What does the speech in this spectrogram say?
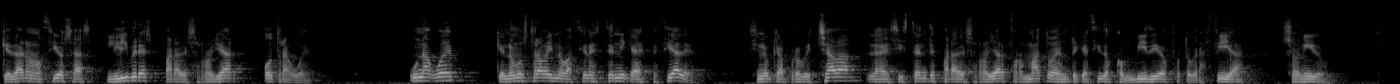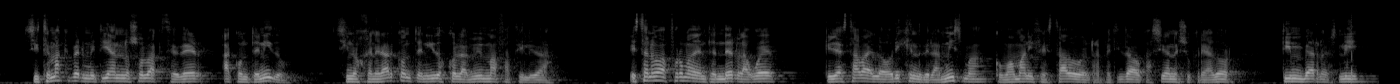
quedaron ociosas y libres para desarrollar otra web. Una web que no mostraba innovaciones técnicas especiales, sino que aprovechaba las existentes para desarrollar formatos enriquecidos con vídeo, fotografía, sonido. Sistemas que permitían no solo acceder a contenido, sino generar contenidos con la misma facilidad. Esta nueva forma de entender la web, que ya estaba en los orígenes de la misma, como ha manifestado en repetidas ocasiones su creador, Tim Berners-Lee,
